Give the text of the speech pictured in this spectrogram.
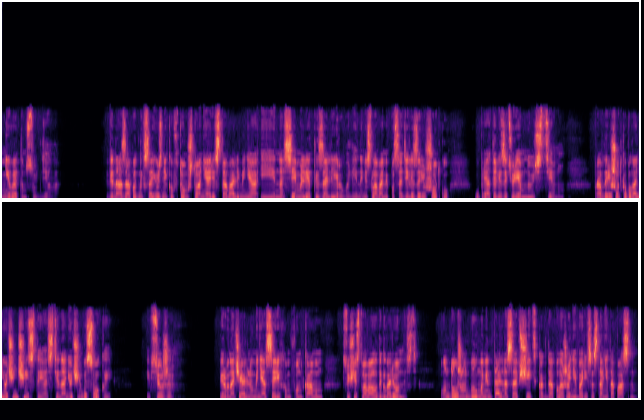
Не в этом суть дела. Вина западных союзников в том, что они арестовали меня и на семь лет изолировали, иными словами, посадили за решетку, упрятали за тюремную стену. Правда, решетка была не очень чистой, а стена не очень высокой. И все же, первоначально у меня с Эрихом фон Камом существовала договоренность. Он должен был моментально сообщить, когда положение Бориса станет опасным.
